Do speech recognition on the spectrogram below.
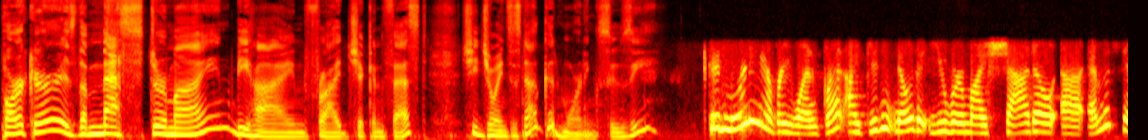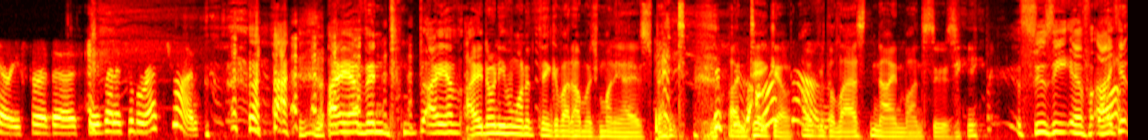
Parker is the mastermind behind Fried Chicken Fest. She joins us now. Good morning, Susie. Good morning, everyone. Brett, I didn't know that you were my shadow uh, emissary for the Save Manitoba restaurant. I haven't. I have. I don't even want to think about how much money I have spent on takeout awesome. over the last nine months, Susie. Susie, if I can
